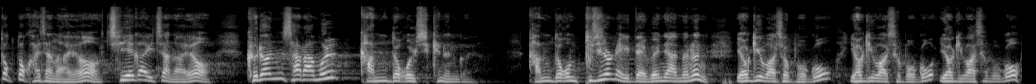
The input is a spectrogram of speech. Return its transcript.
똑똑하잖아요. 지혜가 있잖아요. 그런 사람을 감독을 시키는 거예요. 감독은 부지런해야 돼. 왜냐하면은 여기 와서 보고, 여기 와서 보고, 여기 와서 보고,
